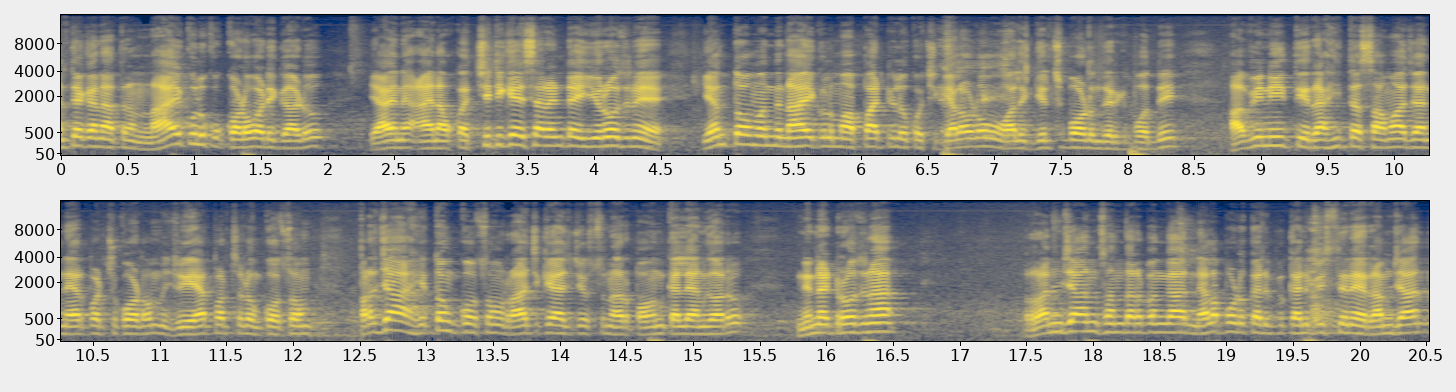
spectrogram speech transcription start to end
అంతేగాని అతని నాయకులకు కొడవడిగాడు. ఆయన ఆయన ఒక చిటికేశారంటే ఈ రోజునే ఎంతోమంది నాయకులు మా పార్టీలోకి వచ్చి గెలవడం వాళ్ళకి గెలిచిపోవడం జరిగిపోద్ది. అవినీతి రహిత సమాజాన్ని ఏర్పరచుకోవడం ఏర్పరచడం కోసం ప్రజాహితం కోసం రాజకీయాలు చేస్తున్నారు పవన్ కళ్యాణ్ గారు. నిన్నటి రోజున రంజాన్ సందర్భంగా నెలపొడు కనిపి కనిపిస్తేనే రంజాన్.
